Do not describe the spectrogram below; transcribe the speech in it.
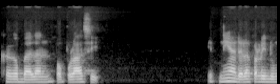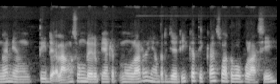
kekebalan populasi. Ini adalah perlindungan yang tidak langsung dari penyakit menular yang terjadi ketika suatu populasi,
